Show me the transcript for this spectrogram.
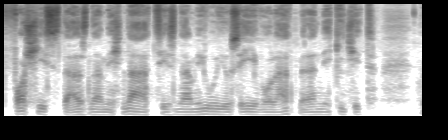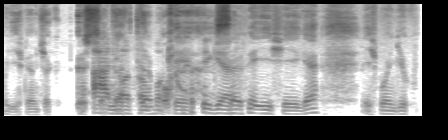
fasisztáznám és náciznám Julius Évolát, mert ennél kicsit hogy is mondjam, csak összetettebb a, a igen. személyisége, és mondjuk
